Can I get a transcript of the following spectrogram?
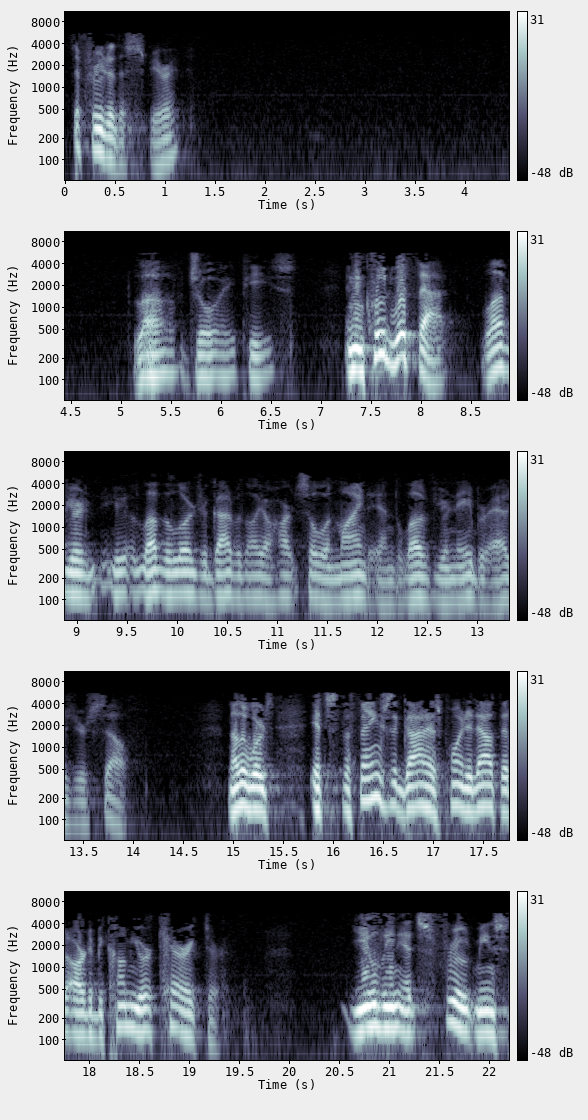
It's the fruit of the Spirit. Love, joy, peace. And include with that, love your, love the Lord your God with all your heart, soul, and mind, and love your neighbor as yourself. In other words, it's the things that God has pointed out that are to become your character yielding its fruit means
